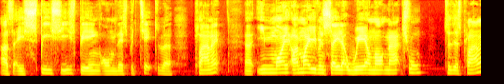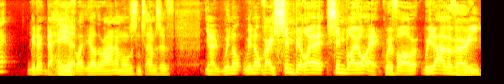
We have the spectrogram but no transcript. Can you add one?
as a species being on this particular planet. Uh, you might, I might even say that we are not natural to this planet. We don't behave Yeah. like the other animals in terms of, you know, we're not we're not very symbiotic, symbiotic with our. We don't have a very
